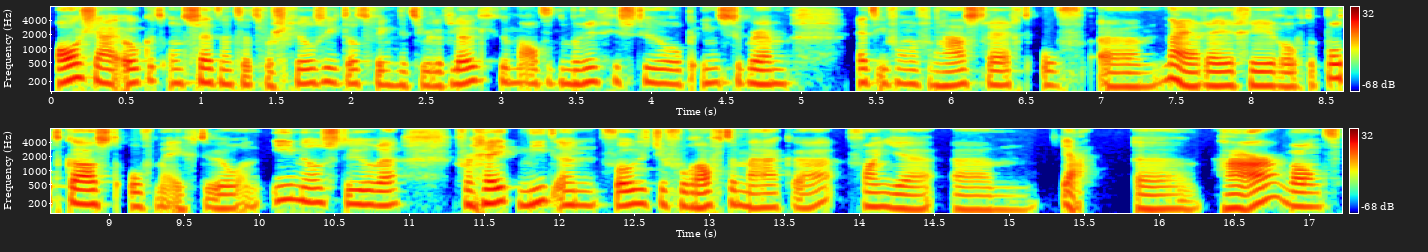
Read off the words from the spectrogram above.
als jij ook het ontzettend het verschil ziet. Dat vind ik natuurlijk leuk. Je kunt me altijd een berichtje sturen op Instagram Yvonne van Haastrecht. Of um, nou ja, reageren op de podcast. Of me eventueel een e-mail sturen. Vergeet niet een fotootje vooraf te maken van je um, ja, uh, haar. Want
